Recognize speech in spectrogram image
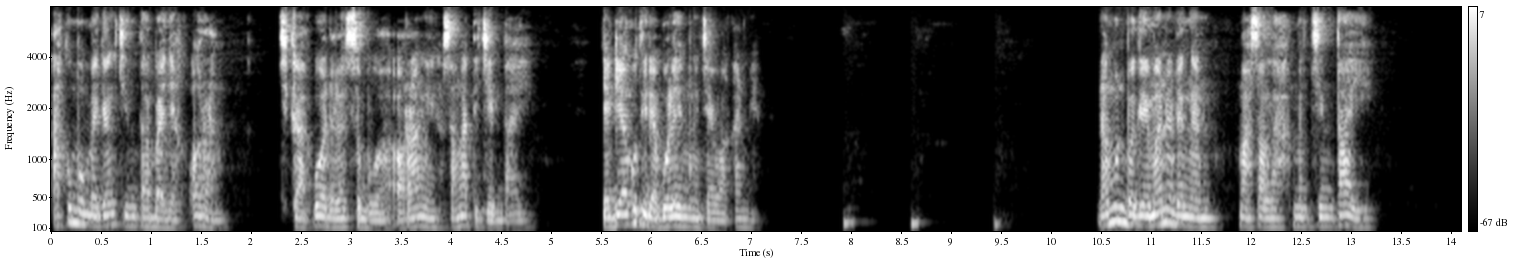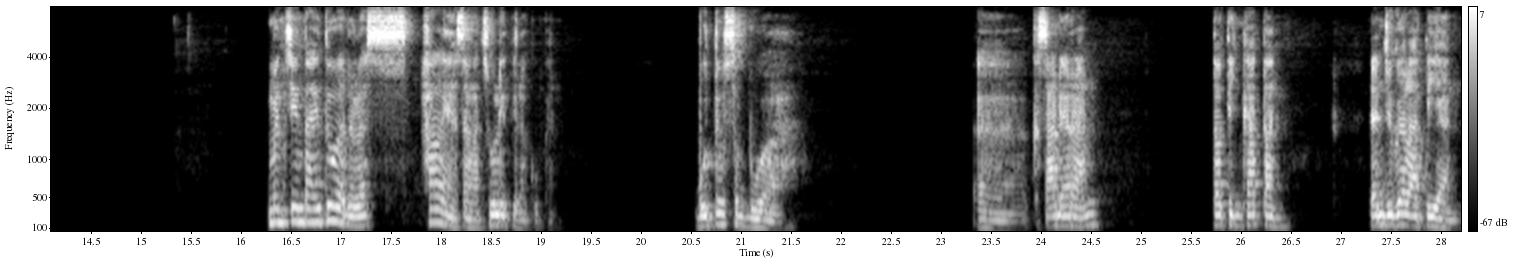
Aku memegang cinta banyak orang jika aku adalah sebuah orang yang sangat dicintai. Jadi aku tidak boleh mengecewakannya. Namun bagaimana dengan masalah mencintai? Mencintai itu adalah hal yang sangat sulit dilakukan butuh sebuah uh, kesadaran atau tingkatan dan juga latihan.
